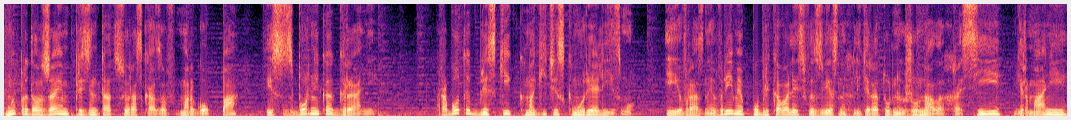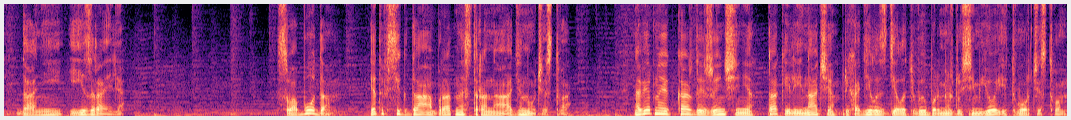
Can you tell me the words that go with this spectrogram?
мы продолжаем презентацию рассказов Марго Па из сборника «Грани». Работы близки к магическому реализму и в разное время публиковались в известных литературных журналах России, Германии, Дании и Израиля. Свобода – это всегда обратная сторона одиночества – Наверное, каждой женщине так или иначе приходилось сделать выбор между семьей и творчеством,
